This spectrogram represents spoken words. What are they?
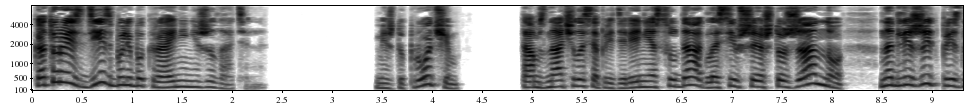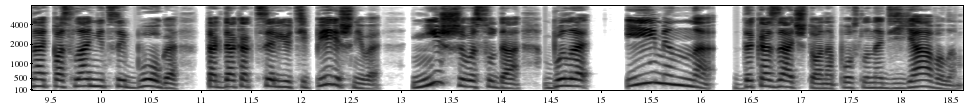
которые здесь были бы крайне нежелательны. Между прочим, там значилось определение суда, гласившее, что Жанну надлежит признать посланницей Бога, тогда как целью теперешнего, низшего суда было именно доказать, что она послана дьяволом,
